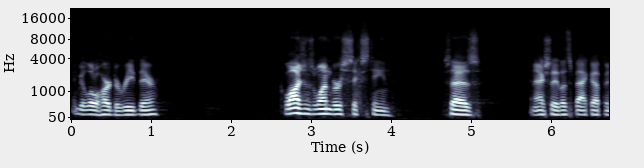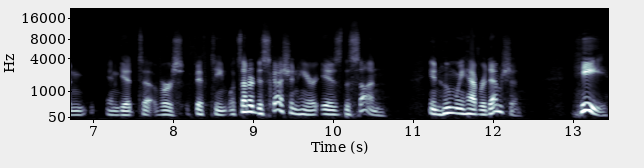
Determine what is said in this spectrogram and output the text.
maybe a little hard to read there. Colossians 1, verse 16 says, and actually, let's back up and, and get verse 15. What's under discussion here is the Son. In whom we have redemption. He,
